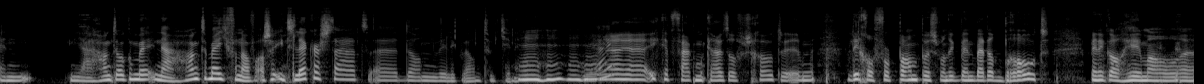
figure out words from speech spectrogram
en ja, hangt ook een, be- nou, hangt een beetje vanaf. Als er iets lekker staat, eh, dan wil ik wel een toetje nemen. Mhm, mhm. Ja? Ja? Ja, ik heb vaak mijn kruid al verschoten en lig al voor pampus, want ik ben bij dat brood ben ik al helemaal eh,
